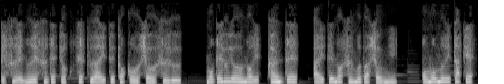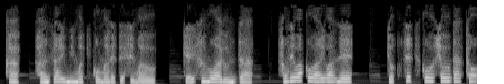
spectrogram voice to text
SNS で直接相手と交渉する、モデル用の一環で、相手の住む場所に、赴いた結果、犯罪に巻き込まれてしまう、ケースもあるんだ。それは怖いわね。直接交渉だと、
